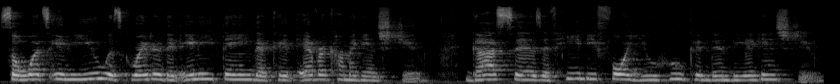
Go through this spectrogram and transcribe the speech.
So, what's in you is greater than anything that could ever come against you. God says, If he be for you, who can then be against you?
